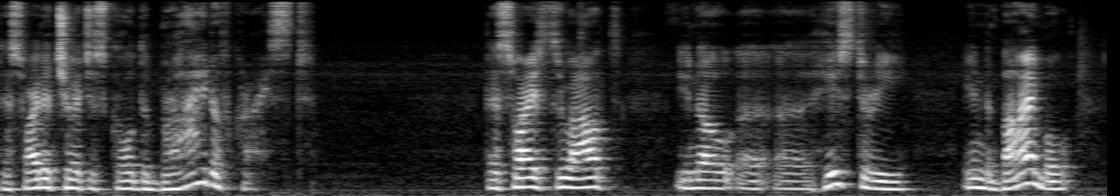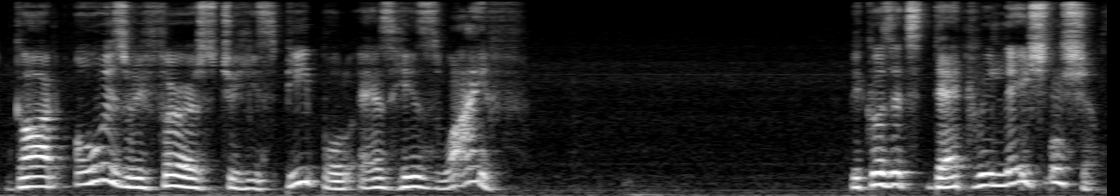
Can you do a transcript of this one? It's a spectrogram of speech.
That's why the church is called the bride of Christ. That's why throughout, you know, uh, uh, history in the Bible, God always refers to his people as his wife. Because it's that relationship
